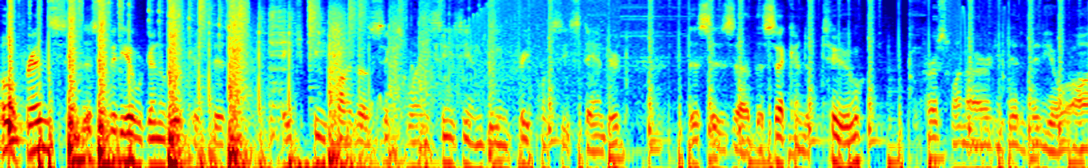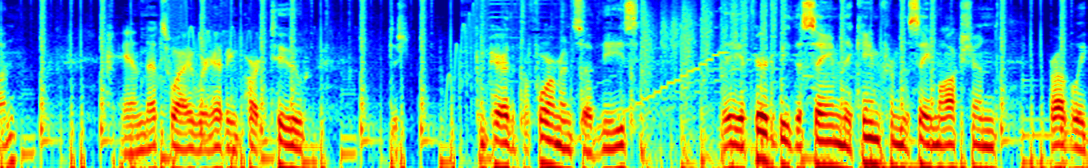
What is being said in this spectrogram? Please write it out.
Hello friends, in this video we're going to look at this HP5061 cesium beam frequency standard. This is uh, the second of two. The first one I already did a video on, and that's why we're having part two to compare the performance of these. They appear to be the same, they came from the same auction, probably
